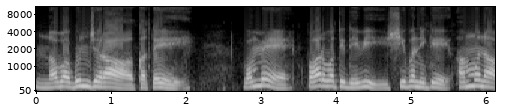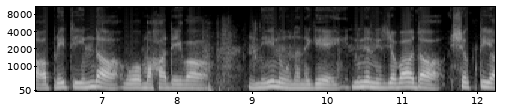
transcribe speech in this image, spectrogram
ನವಗುಂಜರ ಕತೆ ಒಮ್ಮೆ ಪಾರ್ವತಿ ದೇವಿ ಶಿವನಿಗೆ, ಅಮ್ಮನ ಪ್ರೀತಿಯಿಂದ ಓ ಮಹಾದೇವ, ನೀನು ನನಗೆ ನಿನ್ನ ನಿಜವಾದ ಶಕ್ತಿಯ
